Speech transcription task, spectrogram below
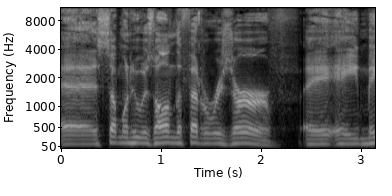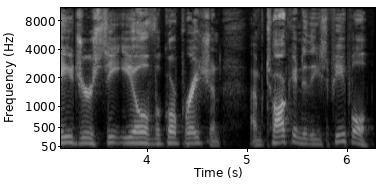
uh, someone who is on the Federal Reserve, a, a major CEO of a corporation. I'm talking to these people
